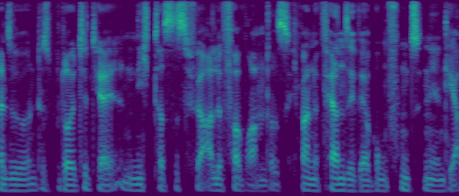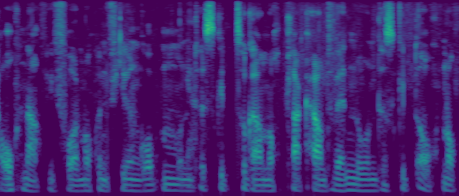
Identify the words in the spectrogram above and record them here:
Also das bedeutet ja nicht, dass es für alle verbrannt ist. Ich meine, Fernsehwerbung funktioniert ja auch nach wie vor noch in vielen Gruppen und ja. es gibt sogar noch Plakatwände und es gibt auch noch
